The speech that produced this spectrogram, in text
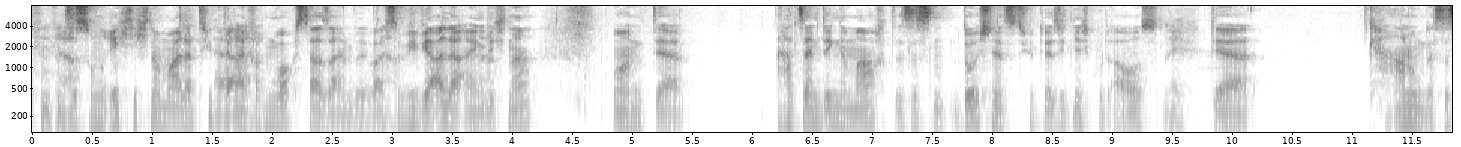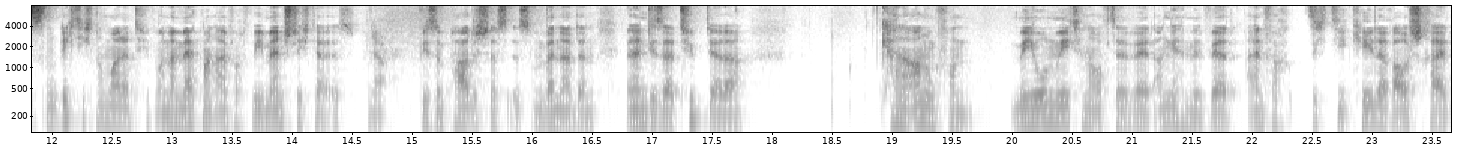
Das ist so ein richtig normaler Typ, der einfach ein Rockstar sein will, weißt du, wie wir alle eigentlich, ne? Und der hat sein Ding gemacht. Es ist ein Durchschnittstyp, der sieht nicht gut aus. Nee. Der, keine Ahnung, das ist ein richtig normaler Typ. Und da merkt man einfach, wie menschlich der ist. Ja. Wie sympathisch das ist. Und wenn er dann, wenn dann dieser Typ, der da keine Ahnung, von Millionen Mädchen auf der Welt angehimmelt wird, einfach sich die Kehle rausschreit,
